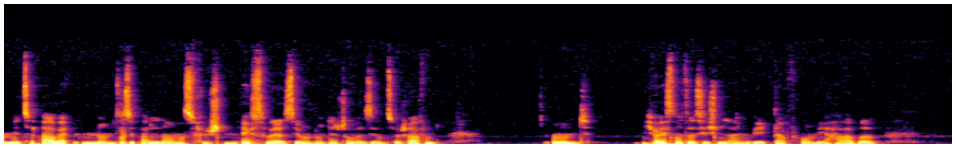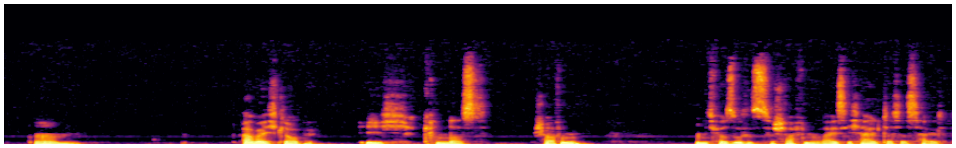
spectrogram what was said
an mir zu arbeiten, um diese Balance zwischen Extroversion und Introversion zu schaffen. Und ich weiß noch, dass ich einen langen Weg da vor mir habe. Ähm, aber ich glaube, ich kann das schaffen. Und ich versuche es zu schaffen, weiß ich halt, dass es halt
